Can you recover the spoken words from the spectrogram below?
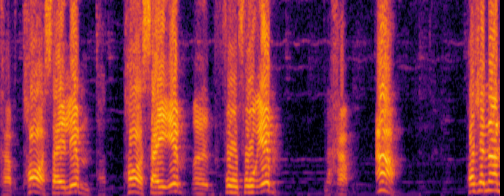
นะครับท่อไซเลมท่อไซเอ็มเอ่อโฟโฟเอ็มนะครับอ้าวเพราะฉะนั้น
